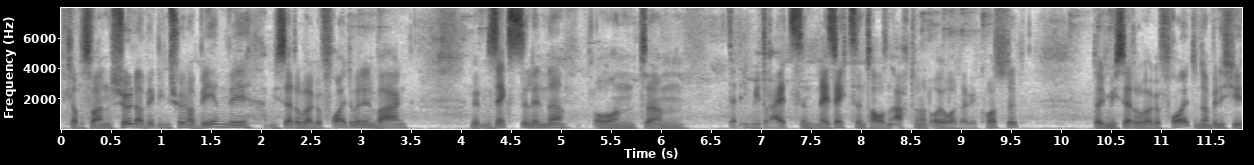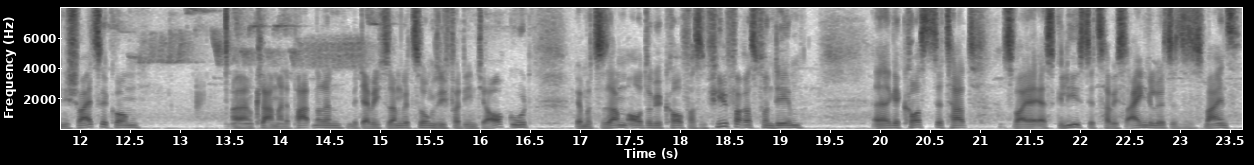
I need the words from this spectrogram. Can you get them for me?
ich glaube, es war ein schöner, wirklich ein schöner BMW. Habe mich sehr darüber gefreut über den Wagen mit einem Sechszylinder und ähm, der hat irgendwie 13, nee, 16.800 Euro da gekostet. Da habe ich mich sehr darüber gefreut und dann bin ich hier in die Schweiz gekommen. Ähm, klar, meine Partnerin, mit der bin ich zusammengezogen, sie verdient ja auch gut. Wir haben uns zusammen ein Auto gekauft, was ein Vielfaches von dem äh, gekostet hat. Es war ja erst geleast, jetzt habe ich es eingelöst, jetzt ist es meins.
